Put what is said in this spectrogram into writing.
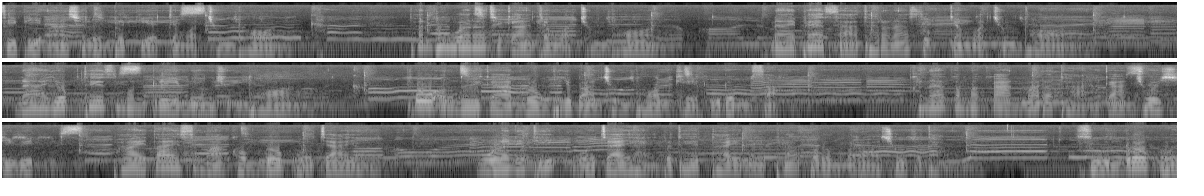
CPR เฉลิมพระเกียรติจังหวัดชุมพร ท่านผู้ว่าราชการจังหวัดชุมพร นายแพทย์สาธารณสุขจังหวัดชุมพร นายกเทศมนตรีเมืองชุมพร ผู้อำนวยการโรงพยาบาลชุมพรเขตอุดมศักดิ์ คณะกรรมการมาตรฐานการช่วยชีวิต ภายใต้สมาคมโรคหัวใจ มูลนิธิหัวใจแห่งประเทศไทยในพระบรมราชูปถัมภ์ ศูนย์โรคหัว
